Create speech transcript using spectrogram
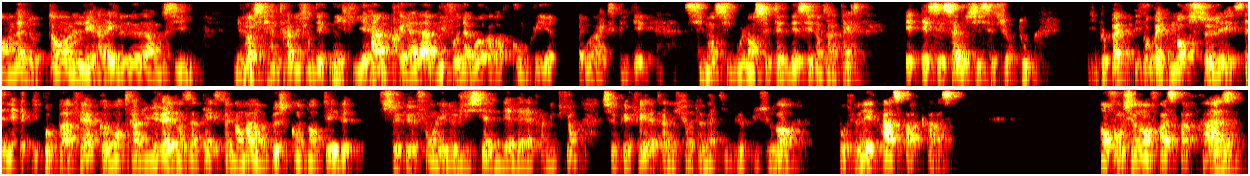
en adoptant les règles de la cible. Mais lorsqu'il y a une traduction technique, il y a un préalable, il faut d'abord avoir compris et avoir expliqué. Sinon, si vous lancez tête baissée dans un texte, et, c'est ça aussi, c'est surtout, il faut pas, il faut pas être morcelé, c'est-à-dire qu'il faut pas faire comme on traduirait dans un texte normal. On peut se contenter de ce que font les logiciels d'aide à la traduction, ce que fait la traduction automatique le plus souvent, fonctionner phrase par phrase. En fonctionnant phrase par phrase,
